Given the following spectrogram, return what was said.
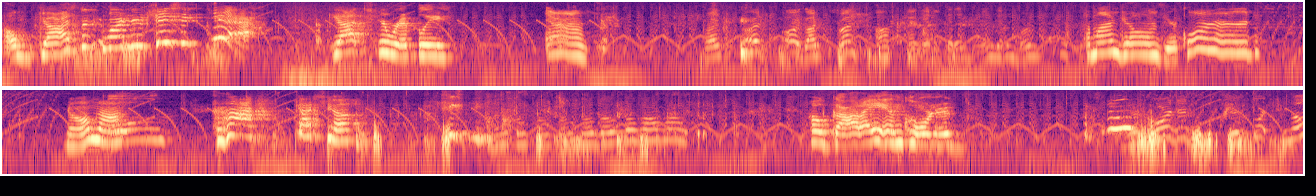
Oh God, why are you chasing me? Gotcha, Ripley. Yeah. Run, run, oh god, run. Oh, I get him, get him, run, get him, run. Come on, Jones, you're cornered. No, I'm not. Oh, gotcha. go, go, go, go, go, go, go. oh God, I am cornered. You're cornered. You're cornered. No.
